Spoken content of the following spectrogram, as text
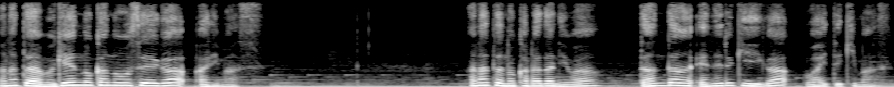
あなたは無限の可能性があります。あなたの体にはだんだんエネルギーが湧いてきます。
